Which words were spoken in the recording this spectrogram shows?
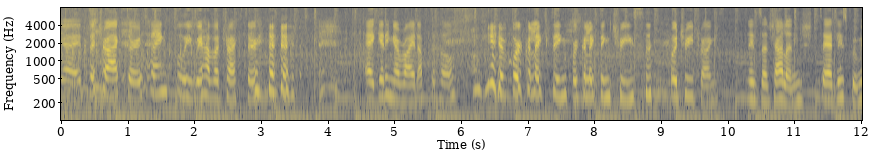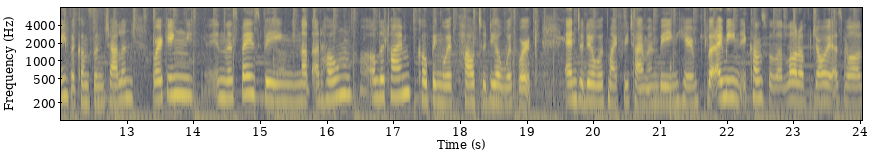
Yeah, it's a tractor. Thankfully, we have a tractor. uh, getting a ride up the hill for collecting for collecting trees or tree trunks. It's a challenge. Say at least for me, it's a constant challenge. Working in the space, being not at home all the time, coping with how to deal with work and to deal with my free time and being here. But I mean, it comes with a lot of joy as well.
